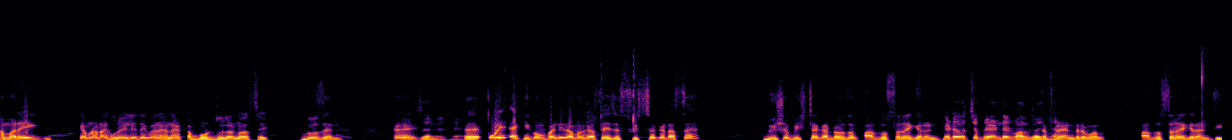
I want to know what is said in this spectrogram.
আমার এই ক্যামেরাটা ঘুরাইলে দেখবেন এখানে একটা বোর্ড ঝুলানো আছে। ডোজেন। হ্যাঁ হ্যাঁ। হ্যাঁ, ওই একই কোম্পানির আমার কাছে এই যে সুইচ সকেট আছে দুইশো বিশ টাকা ডজন পাঁচ বছরের গ্যারান্টি এটা হচ্ছে ব্র্যান্ডের মাল ভাই ব্র্যান্ডের মাল পাঁচ বছরের গ্যারান্টি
